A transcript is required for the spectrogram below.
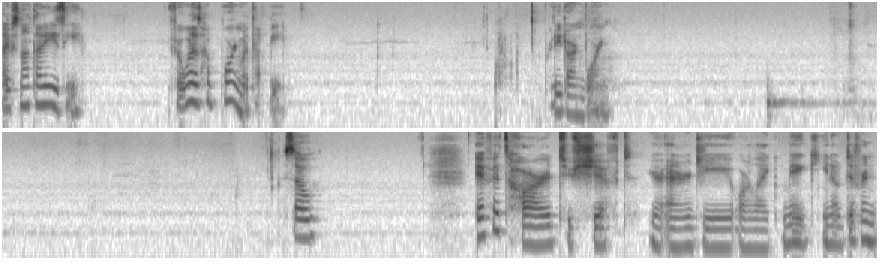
Life's not that easy. If it was, how boring would that be? Pretty darn boring. So, if it's hard to shift your energy or like make, you know, different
